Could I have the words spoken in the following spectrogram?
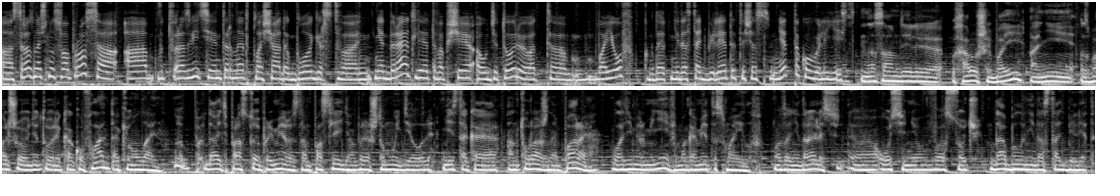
А, Сразу начну с вопроса, а вот развитие интернет-площадок, блогерства, не отбирает ли это вообще аудиторию от э, боев, когда не достать билет? Это сейчас нет такого или есть? На самом деле, хорошие бои, они с большой аудиторией как оффлайн, так и онлайн. Ну, давайте простой пример из там последнего, например, что мы делали. Есть такая антуражная пара Владимир Минеев и Магомед Исмаилов. Вот они дрались э, осенью в Сочи. Да, было не достать билет.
